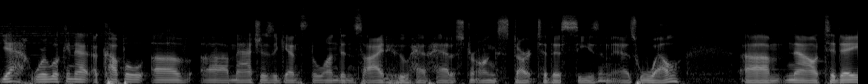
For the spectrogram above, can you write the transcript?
yeah, we're looking at a couple of uh, matches against the London side who have had a strong start to this season as well. Um, now, today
